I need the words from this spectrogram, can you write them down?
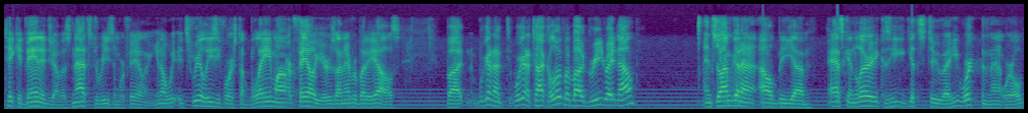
take advantage of us, and that's the reason we're failing. You know, it's real easy for us to blame our failures on everybody else, but we're gonna we're gonna talk a little bit about greed right now, and so I'm gonna I'll be um, asking Larry because he gets to uh, he worked in that world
